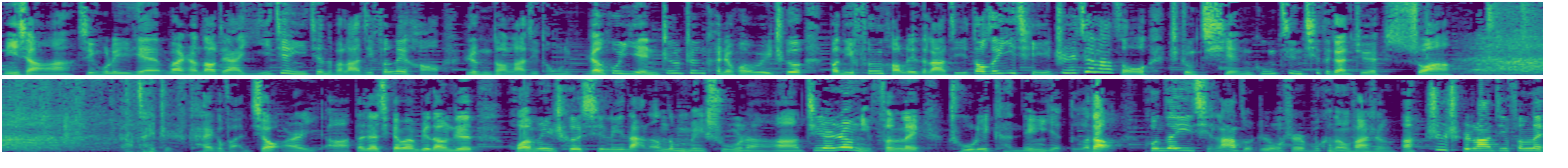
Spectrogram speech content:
你想啊，辛苦了一天，晚上到家，一件一件的把垃圾分类好，扔到垃圾桶里，然后眼睁睁看着环卫车把你分好类的垃圾倒在一起，直接拉走，这种前功尽弃的感觉爽。刚才只是开个玩笑而已啊，大家千万别当真，环卫车心里哪能那么没数呢？啊，既然让你分类处理，肯定也得当，混在一起拉走这种事儿不可能发生啊！支持垃圾分类，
